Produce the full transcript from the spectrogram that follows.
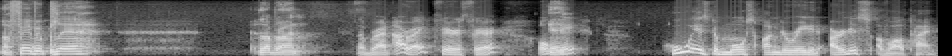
My favorite player, LeBron. LeBron. All right, fair is fair. Okay. Who is the most underrated artist of all time?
